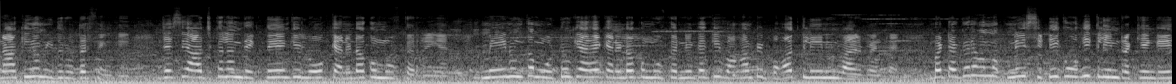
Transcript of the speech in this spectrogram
ना कि हम इधर उधर फेंकें। जैसे आजकल हम देखते हैं कि लोग कनाडा को मूव कर रहे हैं। मेन उनका मोटो क्या है कनाडा को मूव करने का? कि वहाँ पे बहुत क्लीन इन्वायरमेंट है। बट अगर हम अपनी सिटी को ही क्लीन रखेंगे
